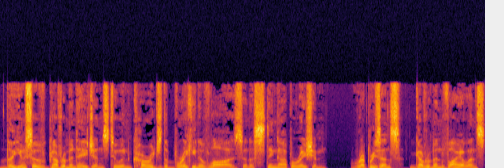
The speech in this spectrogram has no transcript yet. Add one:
The use of government agents to encourage the breaking of laws in a sting operation represents government violence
